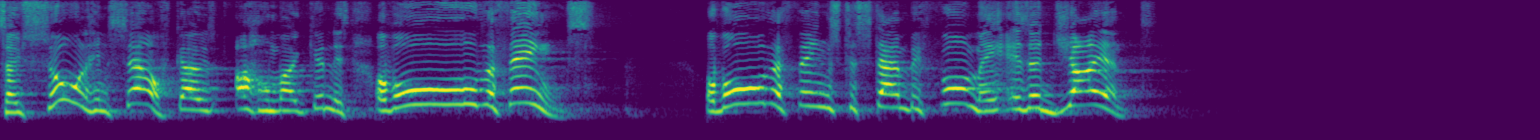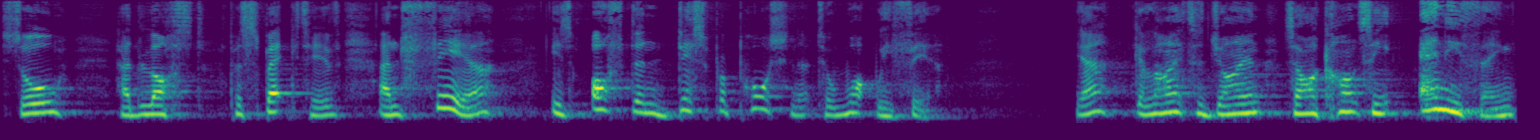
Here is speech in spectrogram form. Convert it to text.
So Saul himself goes, Oh my goodness, of all the things of all the things to stand before me is a giant. Saul had lost perspective, and fear is often disproportionate to what we fear. Yeah, Goliath's a giant, so I can't see anything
